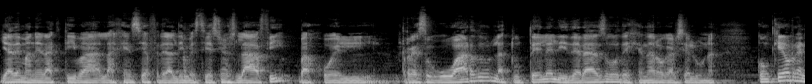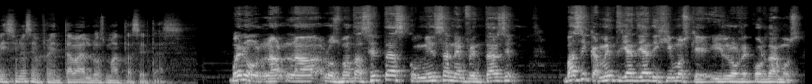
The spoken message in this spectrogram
ya de manera activa la Agencia Federal de Investigaciones, la AFI, bajo el resguardo, la tutela, el liderazgo de Genaro García Luna. ¿Con qué organizaciones se enfrentaban los matacetas? Bueno, los matacetas comienzan a enfrentarse, básicamente ya, ya dijimos que, y lo recordamos,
